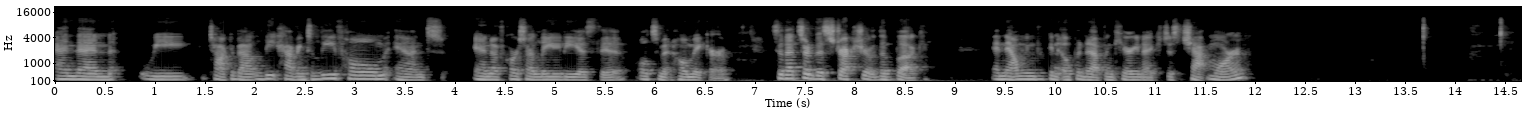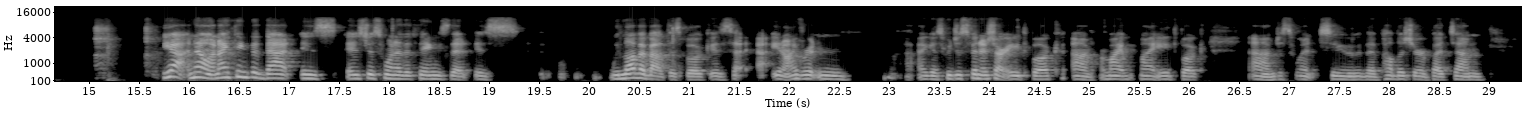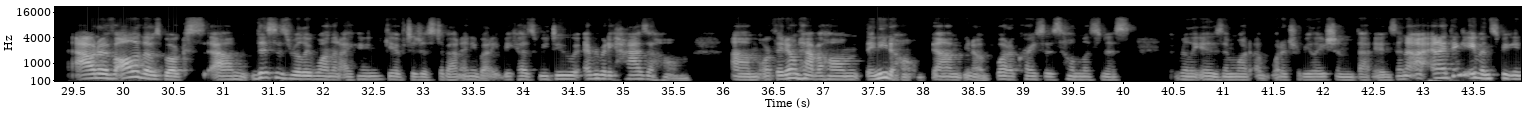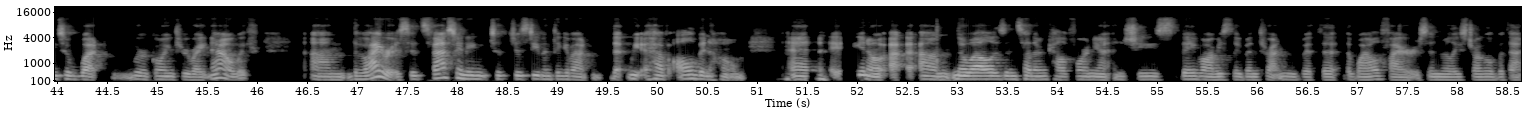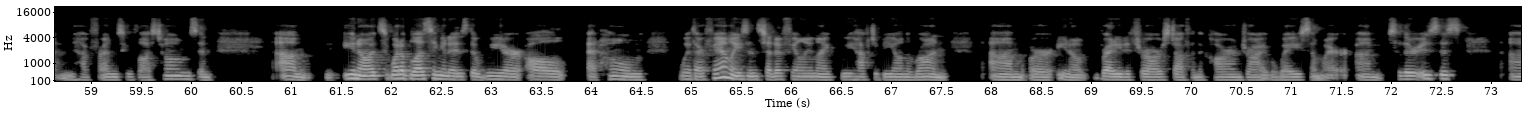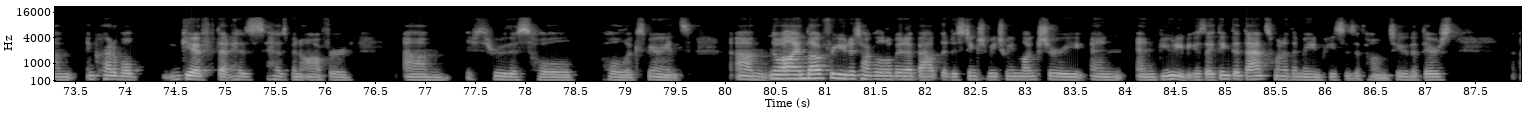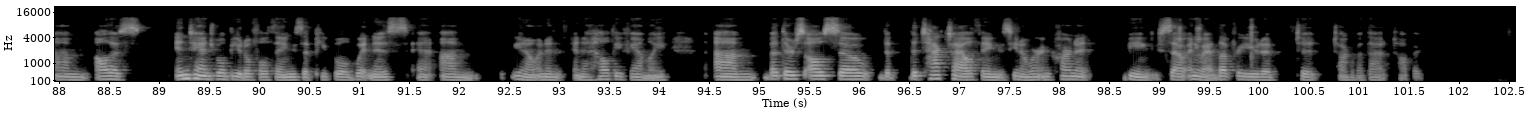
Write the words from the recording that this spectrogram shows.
And then we talk about le- having to leave home and and of course our lady is the ultimate homemaker. So that's sort of the structure of the book and now we can open it up and carrie and i could just chat more. Yeah no and i think that that is is just one of the things that is we love about this book is you know i've written i guess we just finished our eighth book um, or my my eighth book um, just went to the publisher. But um, out of all of those books um, this is really one that i can give to just about anybody because we do everybody has a home um, or if they don't have a home they need a home um, you know what a crisis homelessness really is and what a, what a tribulation that is. And I, and I think even speaking to what we're going through right now with um, the virus, it's fascinating to just even think about that we have all been home. And, mm-hmm. eh, you know, um, Noelle is in Southern California and she's, they've obviously been threatened with the, the wildfires and really struggled with that and have friends who've lost homes. And, um, you know, it's what a blessing it is that we are all at home with our families instead of feeling like we have to be on the run um, or you know ready to throw our stuff in the car and drive away somewhere um, so there is this um, incredible gift that has has been offered um, through this whole whole experience um, Noelle, I'd love for you to talk a little bit about the distinction between luxury and and beauty because I think that that's one of the main pieces of home too. That there's um, all this intangible, beautiful things that people witness, eh, um, you know, in, in a healthy family, um, but there's also the, the tactile things, you know, we're incarnate beings. So anyway, I'd love for you to, to talk about that topic.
